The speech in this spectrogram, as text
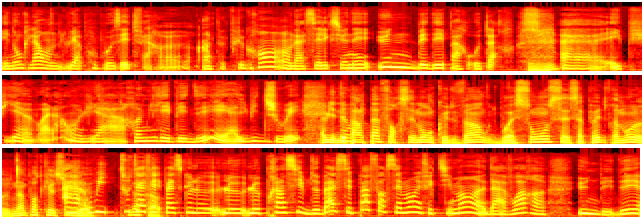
et donc là on lui a proposé de faire euh, un peu plus grand. On a sélectionné une BD par auteur mhm. euh, et puis voilà on lui a remis les BD et à lui de jouer. Ah oui, il ne parle pas forcément que de vin ou de boisson, ça, peut être vraiment n'importe quel sujet. Ah oui, tout à fait parce que le, le, principe de base c'est pas forcément effectivement d'avoir une BD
